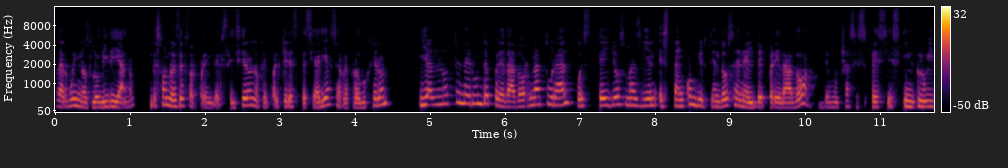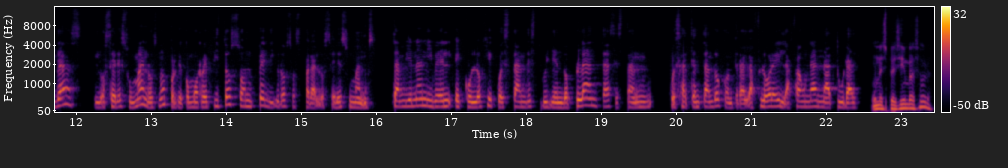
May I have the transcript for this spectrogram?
Darwin nos lo diría, ¿no? Eso no es de sorprenderse. Hicieron lo que cualquier especie haría, se reprodujeron y al no tener un depredador natural, pues ellos más bien están convirtiéndose en el depredador de muchas especies, incluidas los seres humanos, ¿no? Porque como repito, son peligrosos para los seres humanos. También a nivel ecológico están destruyendo plantas, están pues atentando contra la flora y la fauna natural. Una especie invasora.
